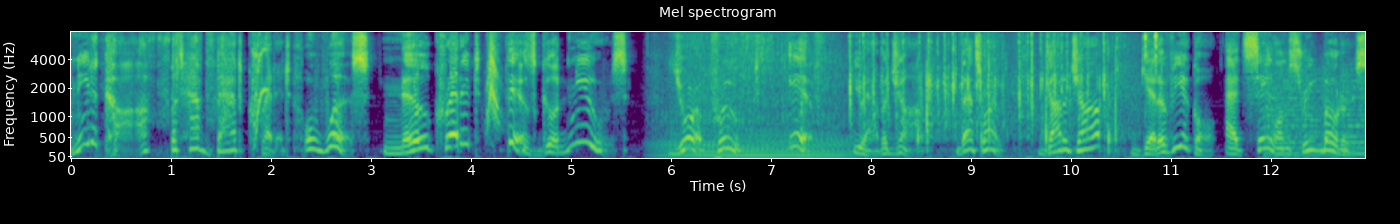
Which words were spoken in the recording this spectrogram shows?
Need a car, but have bad credit, or worse, no credit? There's good news. You're approved if you have a job. That's right. Got a job? Get a vehicle at Salem Street Motors,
